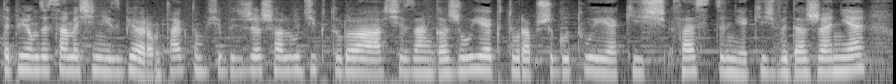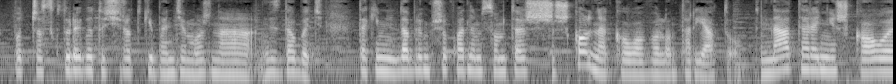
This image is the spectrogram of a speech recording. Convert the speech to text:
Te pieniądze same się nie zbiorą, tak? To musi być rzesza ludzi, która się zaangażuje, która przygotuje jakiś festyn, jakieś wydarzenie, podczas którego te środki będzie można zdobyć. Takim dobrym przykładem są też szkolne koła wolontariatu. Na terenie szkoły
